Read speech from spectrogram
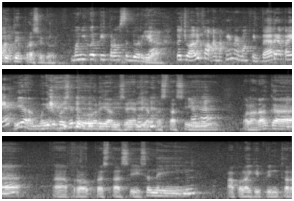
Mengikuti prosedur. mengikuti prosedur ya Iya. kecuali kalau anaknya memang pintar ya pak ya Iya, mengikuti prosedur. ya, misalnya dia prestasi olahraga, uh, pro- prestasi seni, Mhm. apalagi pinter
